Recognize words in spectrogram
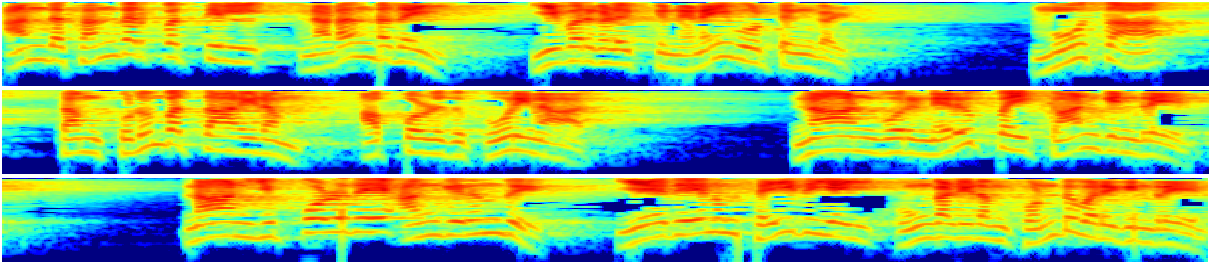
அந்த சந்தர்ப்பத்தில் நடந்ததை இவர்களுக்கு நினைவூட்டுங்கள் மூசா தம் குடும்பத்தாரிடம் அப்பொழுது கூறினார் நான் ஒரு நெருப்பை காண்கின்றேன் நான் இப்பொழுதே அங்கிருந்து ஏதேனும் செய்தியை உங்களிடம் கொண்டு வருகின்றேன்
